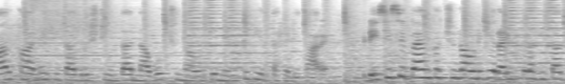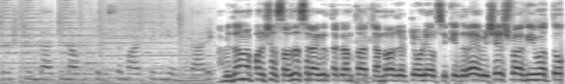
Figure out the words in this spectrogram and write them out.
ಕಾರ್ಖಾನೆ ಹಿತದೃಷ್ಟಿಯಿಂದ ನಾವು ಚುನಾವಣೆಗೆ ನಿಲ್ತೀವಿ ಅಂತ ಹೇಳಿದ್ದಾರೆ. ಡಿಸಿಸಿ ಬ್ಯಾಂಕ್ ಚುನಾವಣೆಗೆ ರೈತರ ಹಿತದೃಷ್ಟಿಯಿಂದಾಗಿ ನಾವು ಕೆಲಸ ಮಾಡ್ತೀವಿ ಎಂದಿದ್ದಾರೆ. ವಿಧಾನ ಪರಿಷತ್ ಸದಸ್ಯರಾಗಿರ್ತಕ್ಕಂಥ ಚಂದ್ರರಾಜ್ ಹಟ್ಟಿಹೊಳಿ ಅವರು ಸಿಕ್ಕಿದ್ದಾರೆ ವಿಶೇಷವಾಗಿ ಇವತ್ತು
